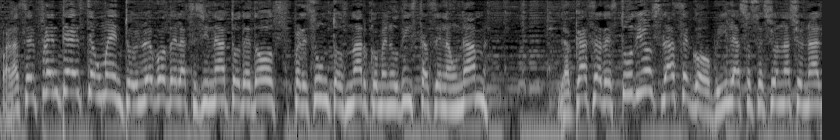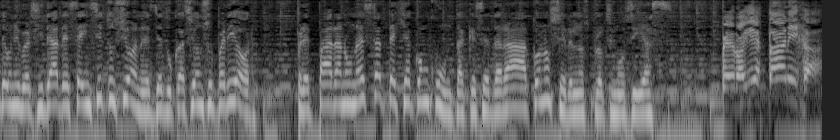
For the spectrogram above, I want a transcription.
para hacer frente a este aumento y luego del asesinato de dos presuntos narcomenudistas en la UNAM, la Casa de Estudios, la CEGOV y la Asociación Nacional de Universidades e Instituciones de Educación Superior preparan una estrategia conjunta que se dará a conocer en los próximos días. Pero ahí están, hija,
